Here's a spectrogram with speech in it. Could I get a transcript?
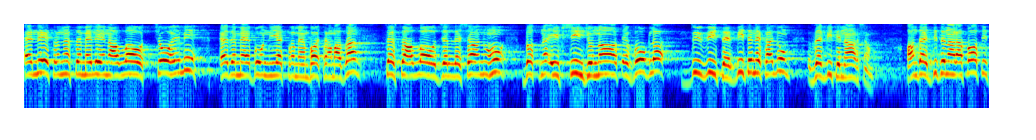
e nesër nëse me lejen e Allahut çohemi edhe me e bë nijet për me mbajt Ramazan sepse Allahu xhelle shanu do të na i fshin gjunat e vogla dy vite vitin e kalum dhe vitin e ardhshëm Andaj ditën e Arafatit,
